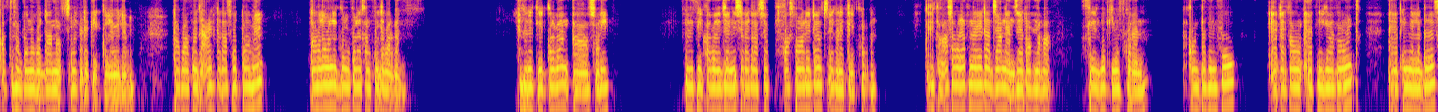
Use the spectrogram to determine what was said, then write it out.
কাজটা সম্পূর্ণ করে ডান অপশনে ক্লিক হয়ে যাবে। তারপর আপনাকে আরেকটা কাজ করতে হবে। তাহলে অনেকগুলো করে অ্যাকাউন্ট খুলতে পারবেন। এখানে ক্লিক করবেন সরি এখানে ক্লিক করবেন, যে নিচে লেখা আছে পাসওয়ার্ড ডিটেলস এখানে ক্লিক করবেন। ক্লিক করে আশা আপনারা এটা জানেন যেহেতু আপনারা ফেসবুক ইউজ করেন। Contact info at account at account at email address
